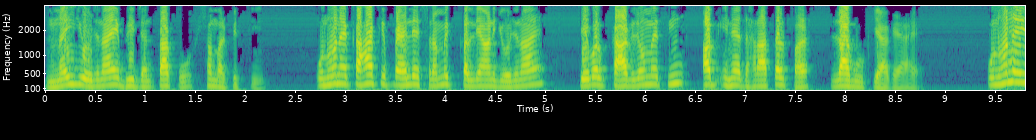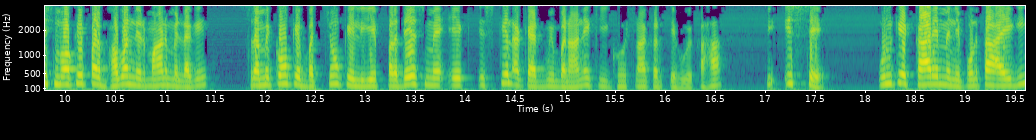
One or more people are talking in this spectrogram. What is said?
नई योजनाएँ भी जनता को समर्पित की। उन्होंने कहा कि पहले श्रमिक कल्याण योजनाएँ केवल कागजों में थीं, अब इन्हें धरातल पर लागू किया गया है। उन्होंने इस मौके पर भवन निर्माण में लगे श्रमिकों के बच्चों के लिए प्रदेश में एक स्किल एकेडमी बनाने की घोषणा करते हुए कहा कि इससे उनके कार्य में निपुणता आएगी।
